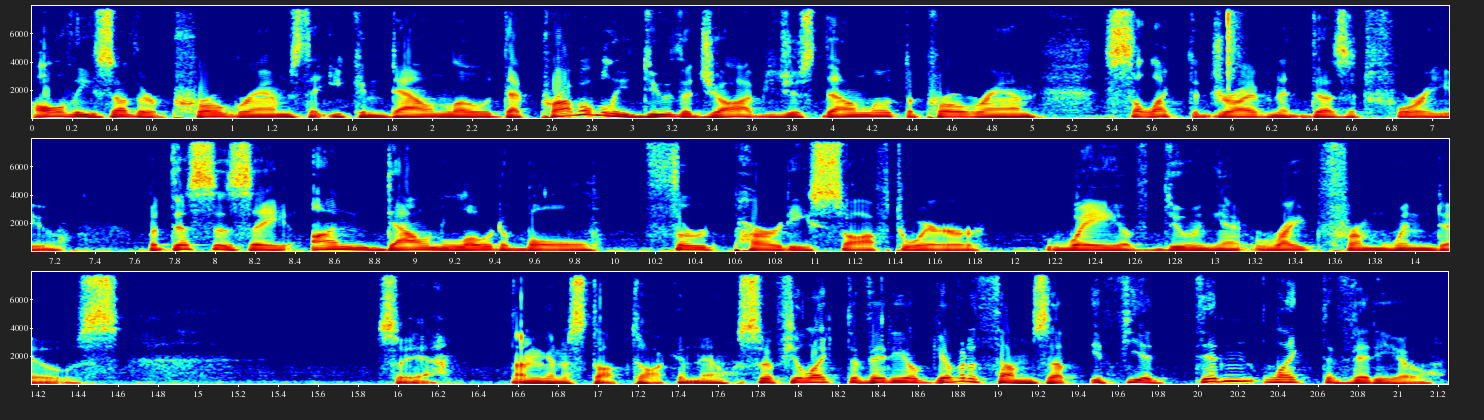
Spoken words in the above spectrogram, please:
all these other programs that you can download that probably do the job. You just download the program, select the drive, and it does it for you. But this is a undownloadable third-party software way of doing it right from Windows. So yeah, I'm going to stop talking now. So if you liked the video, give it a thumbs up. If you didn't like the video,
